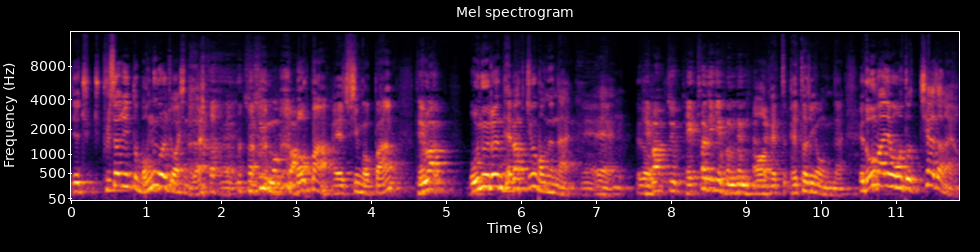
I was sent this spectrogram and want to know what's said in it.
이제 주- 불사조님 또 먹는 걸 좋아하시나 봐요. 네, 주식 먹방. 먹방, 예, 주식 먹방. 대박, 오늘은 대박주 먹는 날. 네. 예. 그래서 대박주 배 터지게 먹는 날. 어, 배, 배 터지게 먹는 날. 너무 많이 먹으면 또 체하잖아요.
